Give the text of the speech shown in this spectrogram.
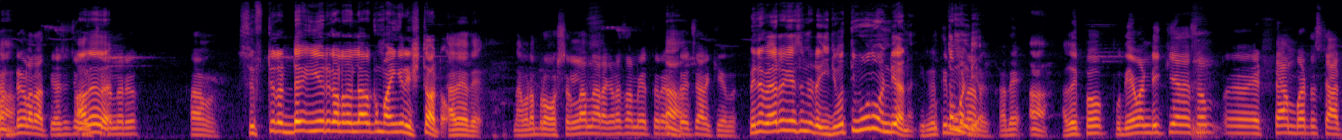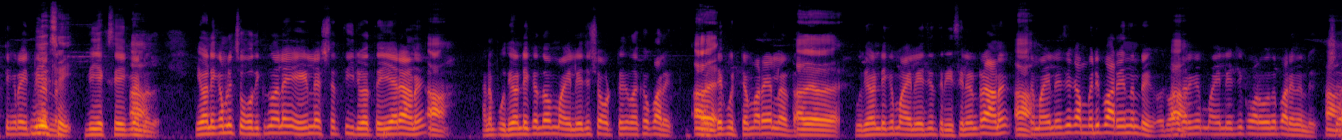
റെഡ് കളർ അത്യാവശ്യം സ്വിഫ്റ്റ് റെഡ് ഈ ഒരു കളർ എല്ലാവർക്കും ഭയങ്കര ഇഷ്ടാട്ടോ. അതെ അതെ. നമ്മുടെ ബ്രോഷറിലാണ് ഇറങ്ങുന്ന സമയത്ത് റെഡ് വെച്ച് ഇറക്കിയത്. പിന്നെ വേറെ കേസ് ഉണ്ട് ഇരുപത്തിമൂന്ന് വണ്ടിയാണ്. ഇരുപത്തി മൊത്തം മൂന്നാണ് അതെ. ആ. അതിപ്പോ പുതിയ വണ്ടിക്ക് ഏകദേശം എട്ട് അമ്പത് സ്റ്റാർട്ടിംഗ് റേറ്റ് വി എക്സ് ഐക്ക് ആ. ഈ വണ്ടിക്ക് നമ്മൾ ചോദിക്കുന്ന പോലെ ഏഴ് ലക്ഷത്തി ഇരുപത്തി അയ്യായിരമാണ്. കാരണം പുതിയ വണ്ടിക്ക് എന്തോ മൈലേജ് ഷോർട്ട് എന്നൊക്കെ പറയും. അതെ. അതിന്റെ കുറ്റം പറയല്ലോ പുതിയ വണ്ടിക്ക് മൈലേജ് ത്രീ സിലിണ്ടർ ആണ്. മൈലേജ് കമ്പനി പറയുന്നുണ്ട്. ഒരുപാട് പേർക്ക് മൈലേജ് കുറവെന്ന് പറയുന്നുണ്ട്. പക്ഷെ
